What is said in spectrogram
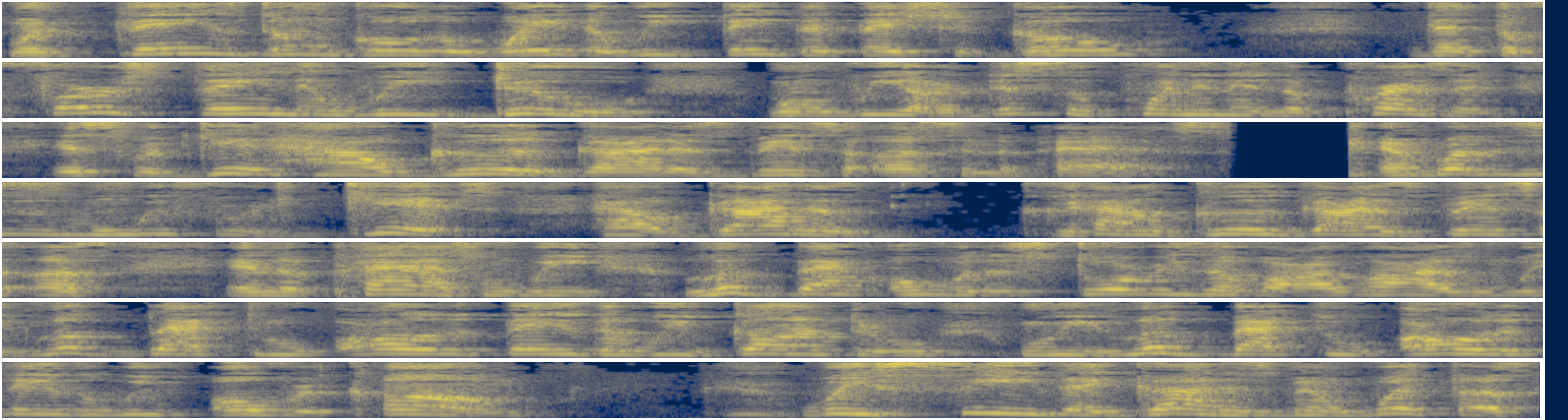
when things don't go the way that we think that they should go, that the first thing that we do when we are disappointed in the present is forget how good God has been to us in the past. And brothers, this is when we forget how God has how good God has been to us in the past, when we look back over the stories of our lives, when we look back through all of the things that we've gone through, when we look back through all the things that we've overcome, we see that God has been with us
